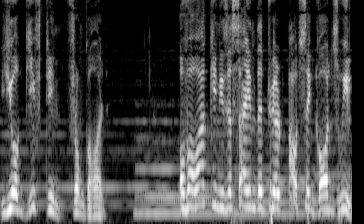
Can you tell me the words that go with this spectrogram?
your gifting from God. Overworking is a sign that we are outside God's will.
